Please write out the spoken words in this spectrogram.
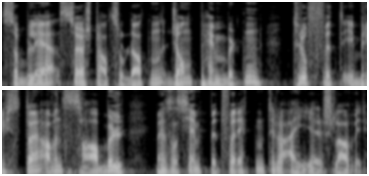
så ble sørstatssoldaten John Pemberton truffet i brystet av en sabel mens han kjempet for retten til å eie slaver.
